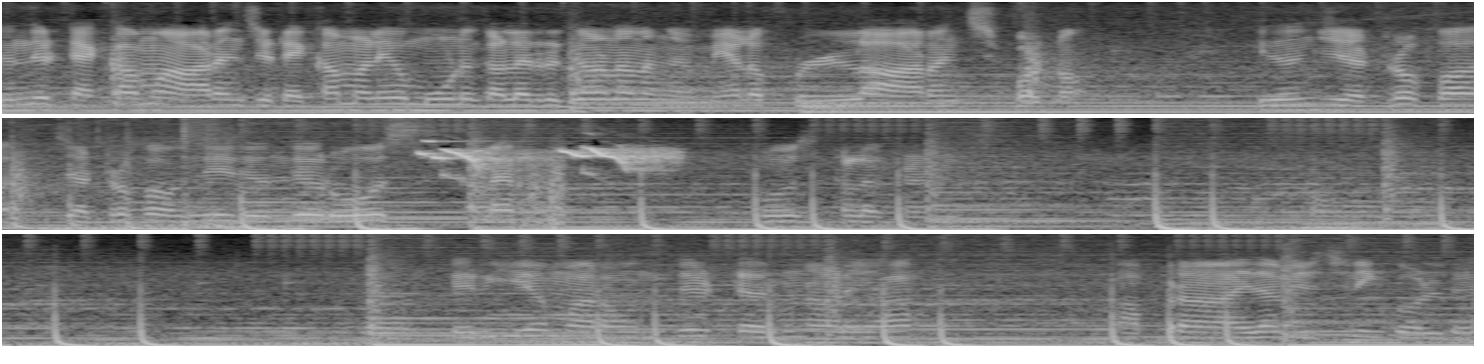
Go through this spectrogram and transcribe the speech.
இது வந்து டெக்காமா ஆரஞ்சு டெக்காமாலேயே மூணு கலர் இருக்குது ஆனால் நாங்கள் மேலே ஃபுல்லாக ஆரஞ்சு போட்டோம். இது வந்து ஜெட்ரோஃபா ஜெட்ரோஃபா வந்து இது வந்து rose colour rose colour friends பெரிய மரம் வந்து டெர்னாலயா அப்புறம் இதான் மிர்ச்சினி கோல்டு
